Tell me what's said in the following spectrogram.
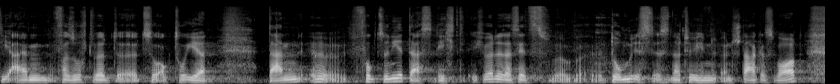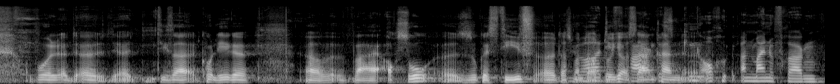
die einem versucht wird zu oktroyieren, dann äh, funktioniert das nicht. Ich würde das jetzt, äh, dumm ist, ist natürlich ein, ein starkes Wort, obwohl äh, dieser Kollege äh, war auch so äh, suggestiv, äh, dass man Ja, da durchaus Frage- sagen kann, Das ging auch an meine Fragen.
